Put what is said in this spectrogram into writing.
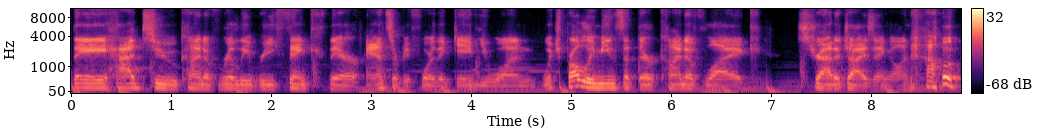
they had to kind of really rethink their answer before they gave you one, which probably means that they're kind of like strategizing on how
